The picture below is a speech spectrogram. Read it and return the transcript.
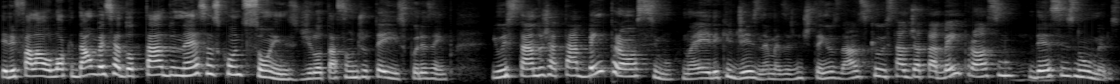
ele fala: ah, o lockdown vai ser adotado nessas condições de lotação de UTIs, por exemplo. E o Estado já está bem próximo, não é ele que diz, né? Mas a gente tem os dados que o Estado já está bem próximo desses números.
